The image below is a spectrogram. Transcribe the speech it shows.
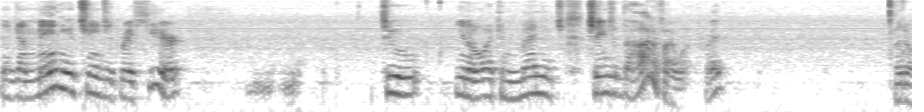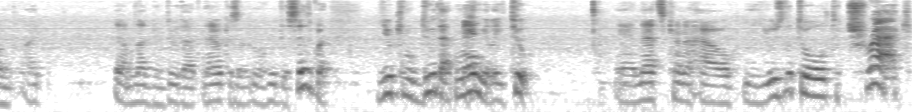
and I can manually change it right here to, you know, I can manually change it to hot if I want, right? I don't, I, yeah, I'm not going to do that now because I don't know who this is, but you can do that manually too. And that's kind of how you use the tool to track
